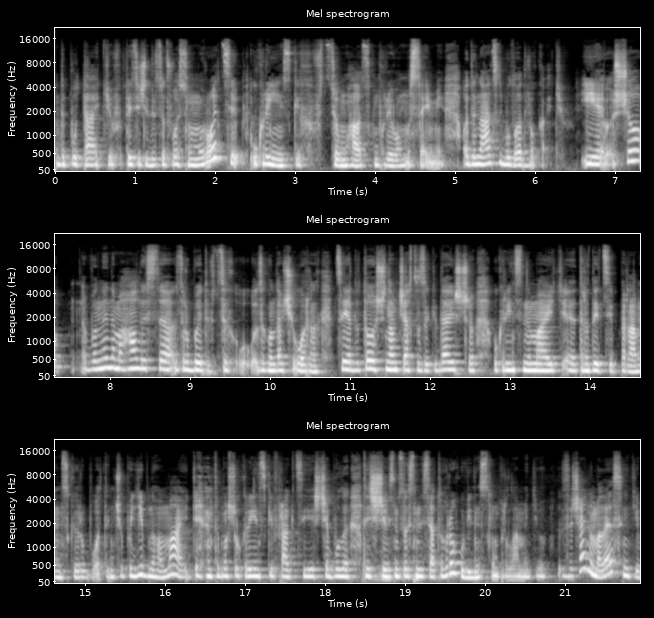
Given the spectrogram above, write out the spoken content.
депутатів в 1908 році українських в цьому Галицькому краєвому сеймі 11 було адвокатів. І що вони намагалися зробити в цих законодавчих органах, це я до того, що нам часто закидають, що українці не мають е, традиції парламентської роботи. Нічого подібного мають, тому що українські фракції ще були 1870 року в віденському парламенті. Звичайно, малесенькі.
